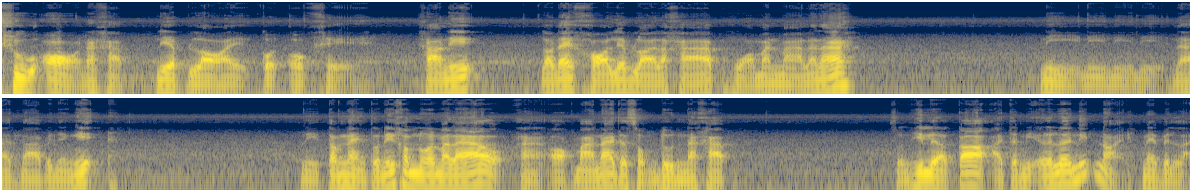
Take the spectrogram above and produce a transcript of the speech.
true All นะครับ เรียบร้อยกดโอเค คราวนี้เราได้คอร์สเรียบร้อยแล้วครับ หัวมันมาแล้วนะ นี่นี่นี่นี่หน้าตาเป็นอย่างนี้ นี่ตำแหน่งตัวนี้คำนวณมาแล้วอ่าออกมาน่าจะสมดุลนะครับ ส่วนที่เหลือก็อาจจะมีเออร์เลอร์นิดหน่อยไม่เป็นไร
